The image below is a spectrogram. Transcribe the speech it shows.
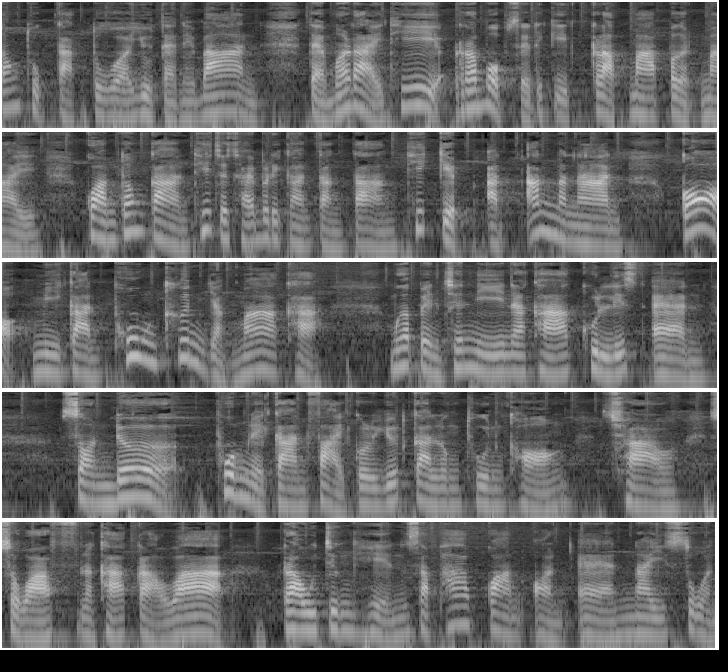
ต้องถูกกักตัวอยู่แต่ในบ้าน แต่เมื่อไหร่ที่ระบบเศรษฐกิจกลับมาเปิดใหม่ ความต้องการที่จะใช้บริการต่างๆ ที่เก็บอัดอั้นมานาน ก็มีการพุ่งขึ้นอย่างมากค่ะ เมื่อเป็นเช่นนี้นะคะ คุณลิสแอนซอนเดอร์ผู้อำนวยการฝ่ายกลยุทธ์การลงทุนของชาลสวาฟนะคะ กล่าวว่าเราจึงเห็นสภาพความอ่อนแอในส่วน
